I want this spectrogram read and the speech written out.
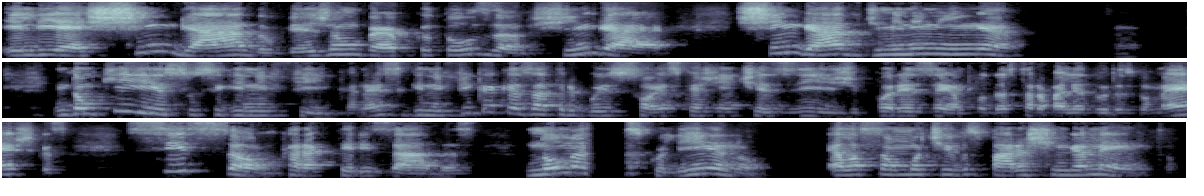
ele é xingado, vejam o verbo que eu estou usando, xingar, xingado de menininha. Então, o que isso significa? Né? Significa que as atribuições que a gente exige, por exemplo, das trabalhadoras domésticas, se são caracterizadas no masculino, elas são motivos para xingamento.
